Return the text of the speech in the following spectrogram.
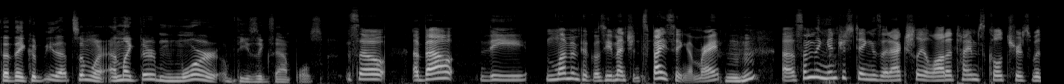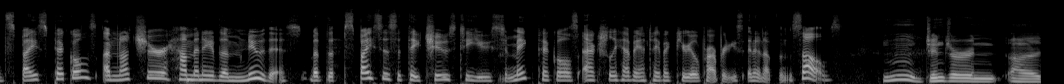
that they could be that similar, and like there are more of these examples. So about the lemon pickles, you mentioned spicing them, right? Mm-hmm. Uh, something interesting is that actually a lot of times cultures would spice pickles. I'm not sure how many of them knew this, but the spices that they choose to use to make pickles actually have antibacterial properties in and of themselves. Mm, ginger and uh,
